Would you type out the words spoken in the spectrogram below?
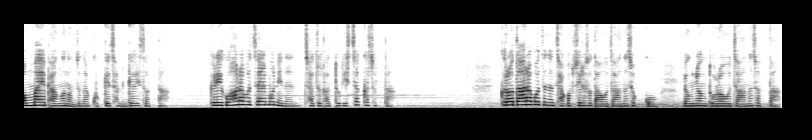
엄마의 방은 언제나 굳게 잠겨 있었다. 그리고 할아버지 할머니는 자주 다투기 시작하셨다. 그러다 할아버지는 작업실에서 나오지 않으셨고 영영 돌아오지 않으셨다.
